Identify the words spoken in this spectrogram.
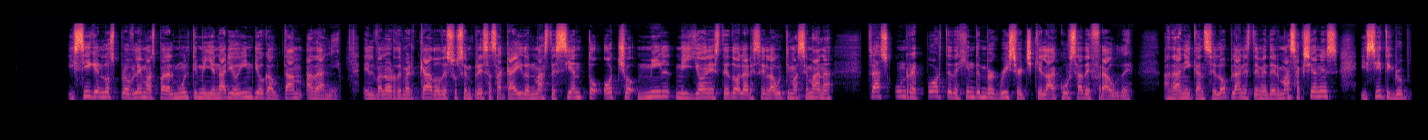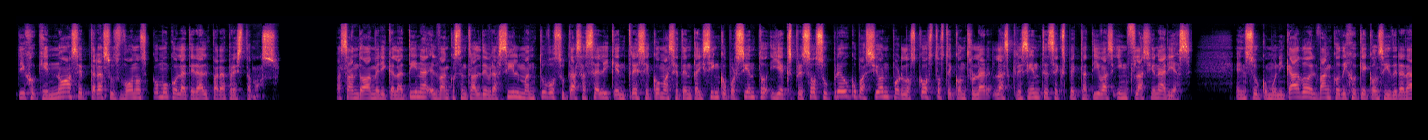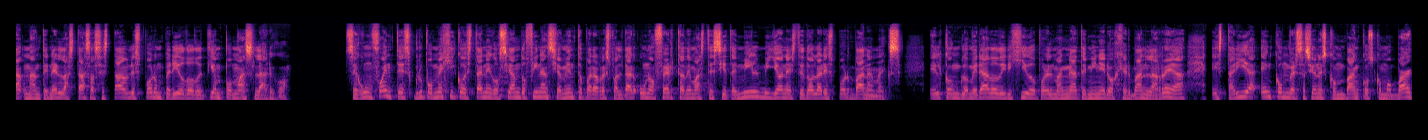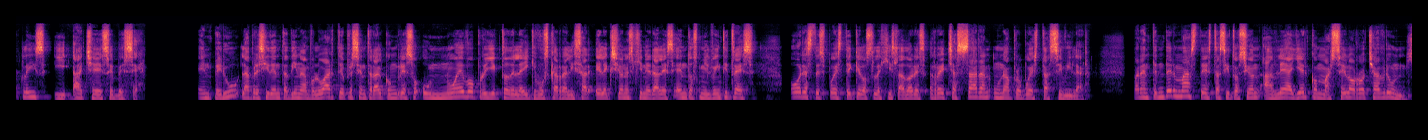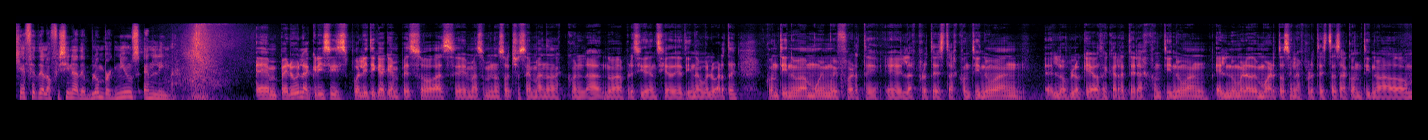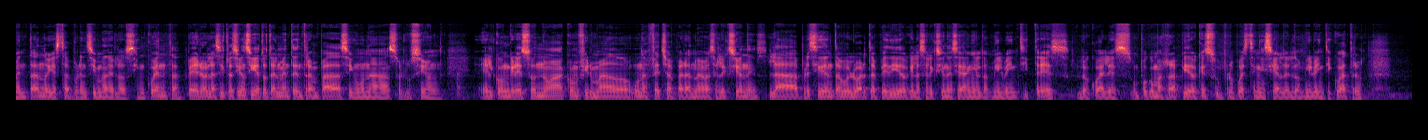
Y siguen los problemas para el multimillonario indio Gautam Adani. El valor de mercado de sus empresas ha caído en más de 108 mil millones de dólares en la última semana, tras un reporte de Hindenburg Research que la acusa de fraude. Adani canceló planes de vender más acciones y Citigroup dijo que no aceptará sus bonos como colateral para préstamos. Pasando a América Latina, el Banco Central de Brasil mantuvo su tasa Selic en 13,75% y expresó su preocupación por los costos de controlar las crecientes expectativas inflacionarias. En su comunicado, el banco dijo que considerará mantener las tasas estables por un periodo de tiempo más largo. Según fuentes, Grupo México está negociando financiamiento para respaldar una oferta de más de 7 mil millones de dólares por Banamex. El conglomerado dirigido por el magnate minero Germán Larrea estaría en conversaciones con bancos como Barclays y HSBC. En Perú, la presidenta Dina Boluarte presentará al Congreso un nuevo proyecto de ley que busca realizar elecciones generales en 2023, horas después de que los legisladores rechazaran una propuesta similar. Para entender más de esta situación, hablé ayer con Marcelo Rocha Brun, jefe de la oficina de Bloomberg News en Lima. En Perú, la crisis política que empezó hace más o menos ocho semanas con la nueva presidencia de Dina Boluarte continúa muy, muy fuerte. Eh, las protestas continúan, eh, los bloqueos de carreteras continúan, el número de muertos en las protestas ha continuado aumentando y está por encima de los 50, pero la situación sigue totalmente entrampada sin una solución. El Congreso no ha confirmado una fecha para nuevas elecciones. La presidenta Boluarte ha pedido que las elecciones sean en el 2023, lo cual es un poco más rápido que su propuesta inicial del 2024,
